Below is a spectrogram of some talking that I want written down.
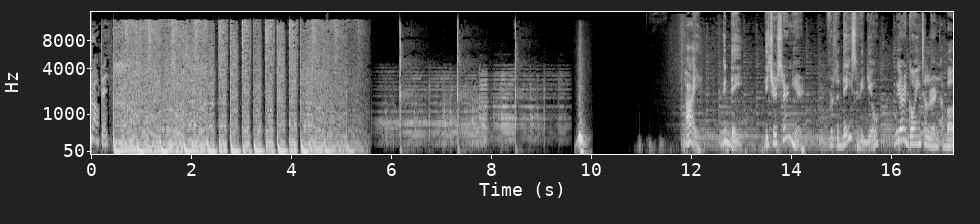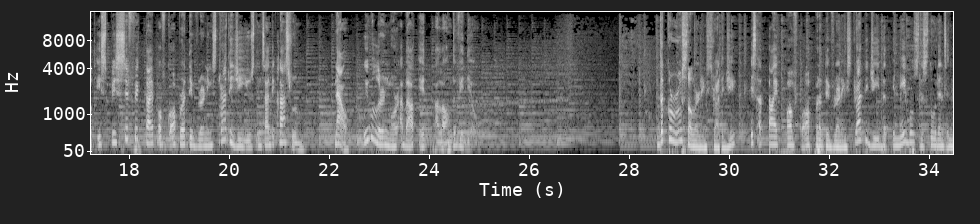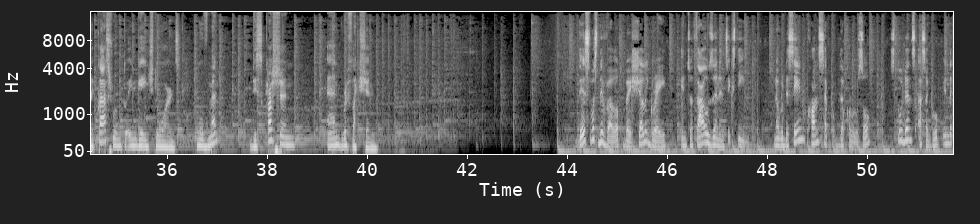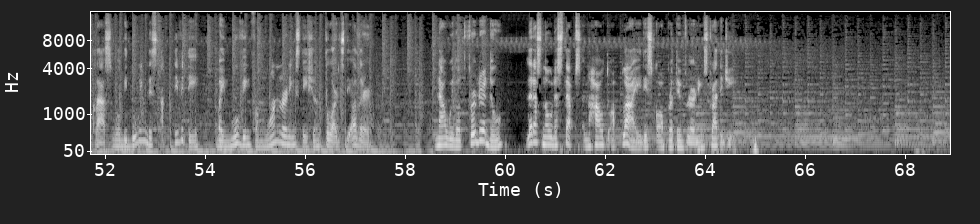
Drop it. Hi, good day. Teacher Searn here. For today's video, we are going to learn about a specific type of cooperative learning strategy used inside the classroom. Now, we will learn more about it along the video. The Carousel learning strategy is a type of cooperative learning strategy that enables the students in the classroom to engage towards movement, discussion, and reflection. This was developed by Shelley Gray in 2016. Now with the same concept of the carousel, students as a group in the class will be doing this activity by moving from one learning station towards the other. Now without further ado, let us know the steps on how to apply this cooperative learning strategy.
